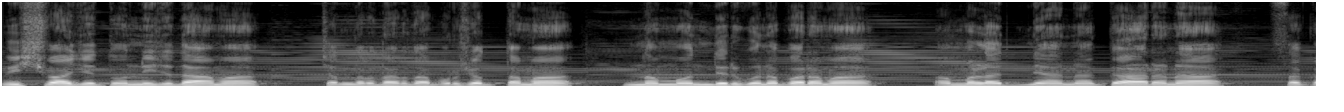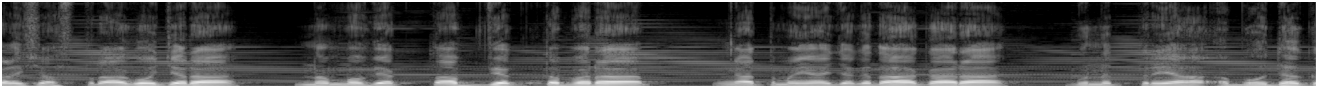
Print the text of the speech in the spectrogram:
विश्वाजितो निजधाम चंद्रधरता पुरुषोत्तम नमो निर्गुण परम अमळ ज्ञान कारणा सकळ शास्त्रागोचरा नम व्यक्ताव्यक्तपरा आत्मया जगदाकारा गुणत्रया अबोधक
